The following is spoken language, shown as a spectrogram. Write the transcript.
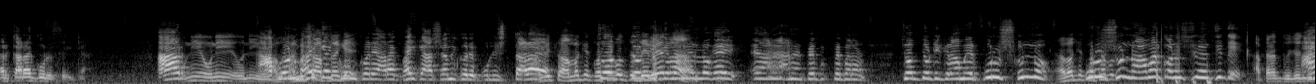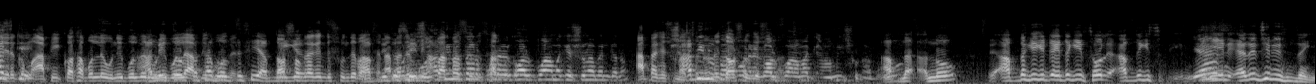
আর কারা করেছে এটা? আর উনি উনি উনি আপন ভাইকে খুন করে আরেক ভাইকে আসামি করে পুলিশ তাড়ায়। আমি তো আমাকে কথা বলতে 14টি দেবেন না। গ্রামের লোকে পেপার। 14টি গ্রামের পুরুষ শূন্য। পুরুষ শূন্য আমার কনস্টিটুয়েন্সিতে আপনারা দুজন যদি এরকম আপনি কথা বললে উনি বলবেন আমি উনি বললে আপনি কথা বলতেছি, আপনি দর্শকরা কিন্তু শুনতে পাচ্ছেন আপনি তো সেই মূল পারপাস। গল্প আমাকে শোনাবেন কেন? আপনাকে উনি স্বাধীনতার দর্শকদের গল্প আমাকে আমি শোনাবো। আপনার নো আপনাকে এটা কি আপনি কি এজেন্সি নিয়েছেন নাকি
